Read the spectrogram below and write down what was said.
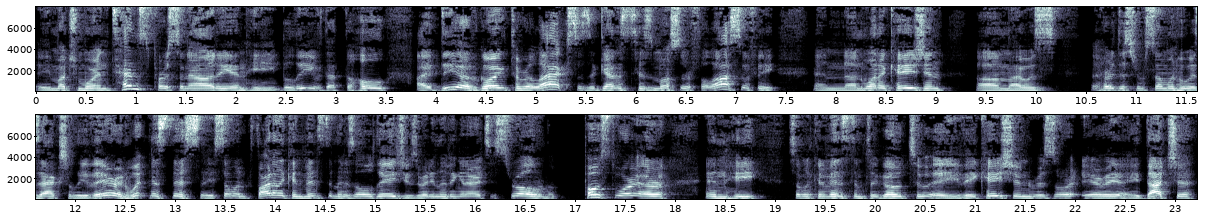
a much more intense personality, and he believed that the whole idea of going to relax is against his Musar philosophy. And on one occasion, um, I was I heard this from someone who was actually there and witnessed this. Someone finally convinced him in his old age. He was already living in Eretz Yisrael in the post-war era, and he someone convinced him to go to a vacation resort area, a dacha,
